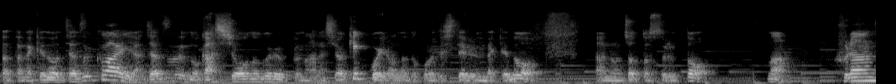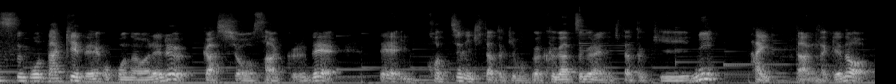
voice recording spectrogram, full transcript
だったんだけどジャズクワイアジャズの合唱のグループの話は結構いろんなところでしてるんだけどあのちょっとするとまあフランス語だけで行われる合唱サークルででこっちに来た時僕が9月ぐらいに来た時に入ったんだけど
